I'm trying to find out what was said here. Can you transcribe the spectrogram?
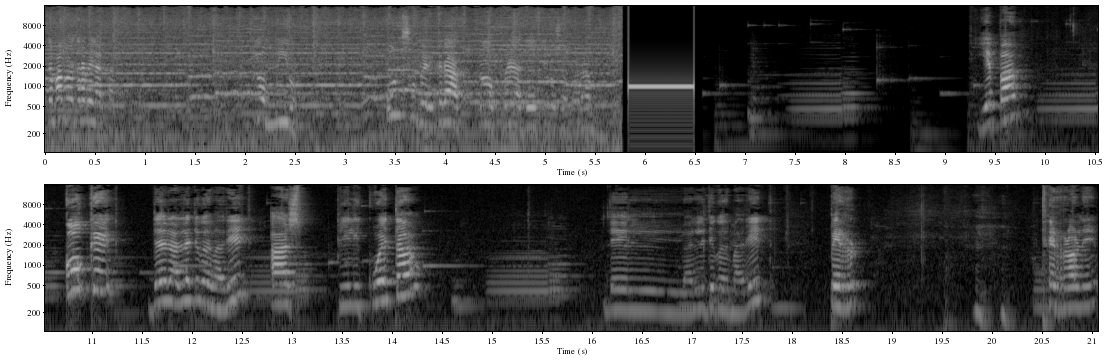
Tapando otra vez la cara. Dios mío. Un super crack. No, espérate, que lo separamos. Yepa. Coque del Atlético de Madrid. As Pilicueta del Atlético de Madrid. Per... Perrone.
